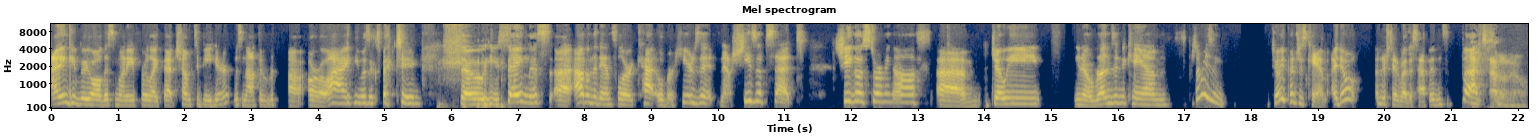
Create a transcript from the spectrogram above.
I didn't give you all this money for like that chump to be here. It was not the uh, ROI he was expecting." so he's saying this uh, out on the dance floor. Kat overhears it. Now she's upset. She goes storming off. Um, Joey, you know, runs into Cam. For some reason, Joey punches Cam. I don't understand why this happens, but I don't know.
